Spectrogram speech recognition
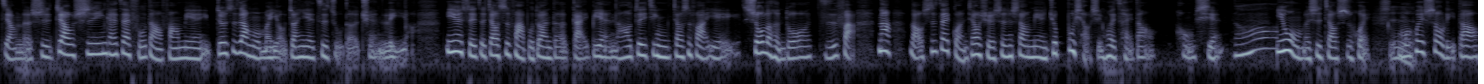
讲的是，教师应该在辅导方面，就是让我们有专业自主的权利啊。因为随着教师法不断的改变，然后最近教师法也修了很多子法，那老师在管教学生上面就不小心会踩到。红线哦，因为我们是教师会，是我们会受理到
